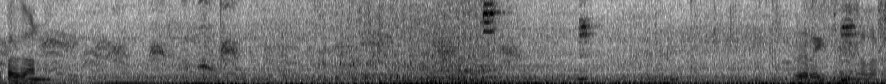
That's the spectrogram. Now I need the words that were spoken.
മീനുകളോട്ടോ കാണണം. വെറൈറ്റി മീനുകളാണ്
